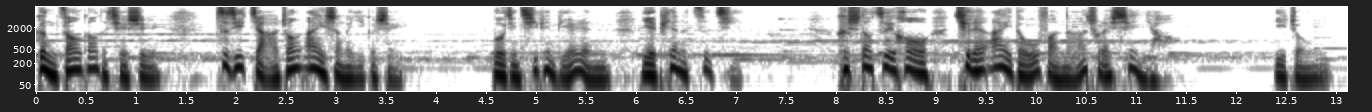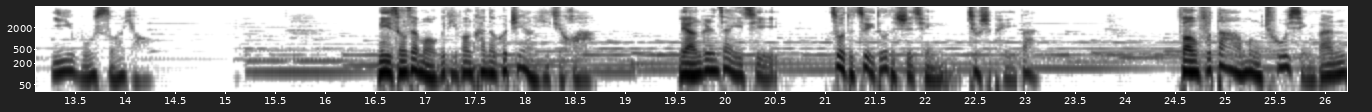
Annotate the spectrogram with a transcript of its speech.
更糟糕的却是，自己假装爱上了一个谁，不仅欺骗别人，也骗了自己。可是到最后，却连爱都无法拿出来炫耀，一种一无所有。你曾在某个地方看到过这样一句话：两个人在一起。做的最多的事情就是陪伴，仿佛大梦初醒般，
